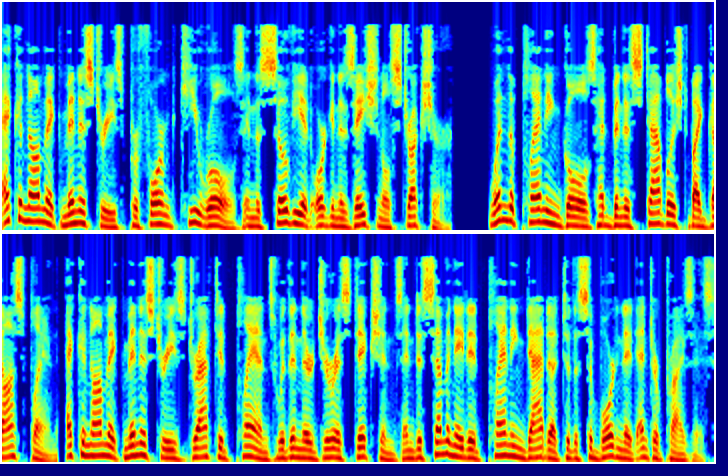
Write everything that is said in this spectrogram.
Economic ministries performed key roles in the Soviet organizational structure. When the planning goals had been established by Gosplan, economic ministries drafted plans within their jurisdictions and disseminated planning data to the subordinate enterprises.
